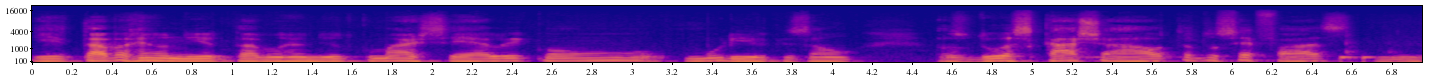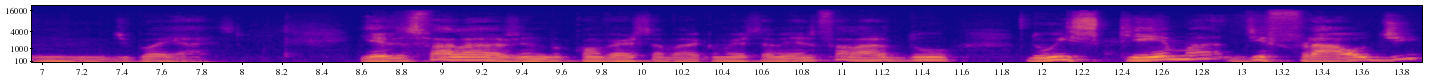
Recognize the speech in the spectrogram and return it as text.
E estava reunido, estavam reunidos com o Marcelo e com o Murilo, que são as duas caixas altas do Cefaz de Goiás. E eles falaram, a gente conversa vai, conversa vem, eles falaram do, do esquema de fraude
